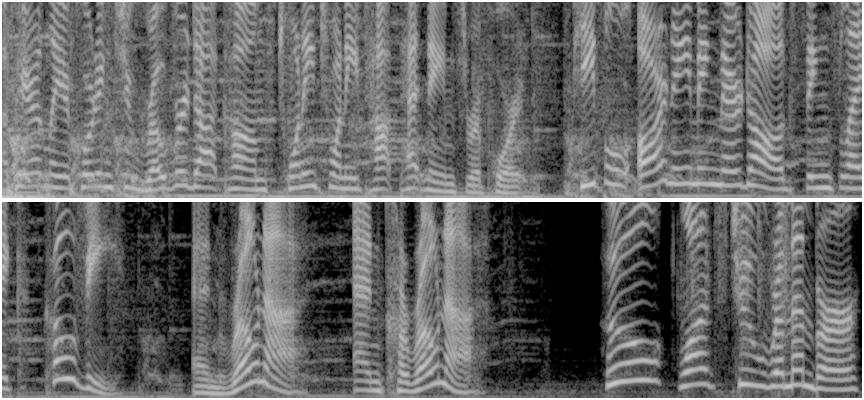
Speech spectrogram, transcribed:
Apparently, according to Rover.com's 2020 Top Pet Names report, people are naming their dogs things like Covey and Rona and Corona. Who wants to remember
